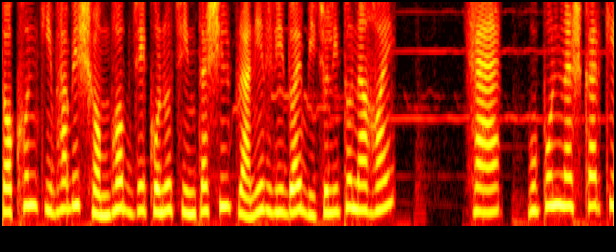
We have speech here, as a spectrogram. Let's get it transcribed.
তখন কীভাবে সম্ভব যে কোনো চিন্তাশীল প্রাণীর হৃদয় বিচলিত না হয়? হ্যাঁ উপন্যাসকারকে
